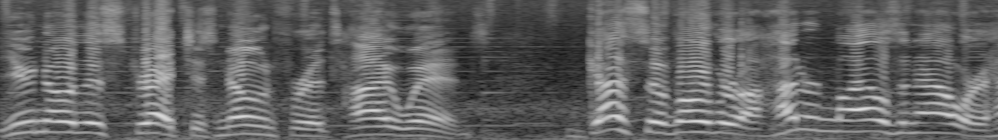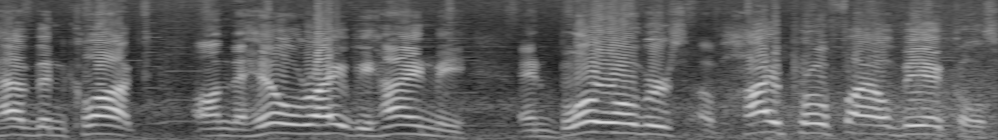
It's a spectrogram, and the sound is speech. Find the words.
you know this stretch is known for its high winds. Gusts of over 100 miles an hour have been clocked on the hill right behind me, and blowovers of high-profile vehicles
